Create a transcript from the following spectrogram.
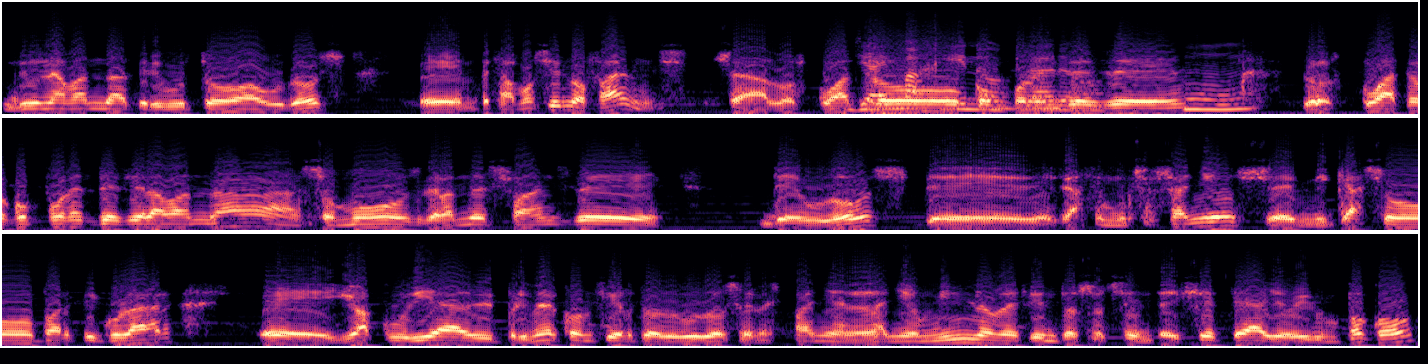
de una banda tributo a U2, eh, empezamos siendo fans. O sea, los cuatro imagino, componentes claro. de Mm. los cuatro componentes de la banda somos grandes fans de, de U2 de- desde hace muchos años. En mi caso particular, eh, yo acudí al primer concierto de U2 en España en el año 1987, ha llovido un poco,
